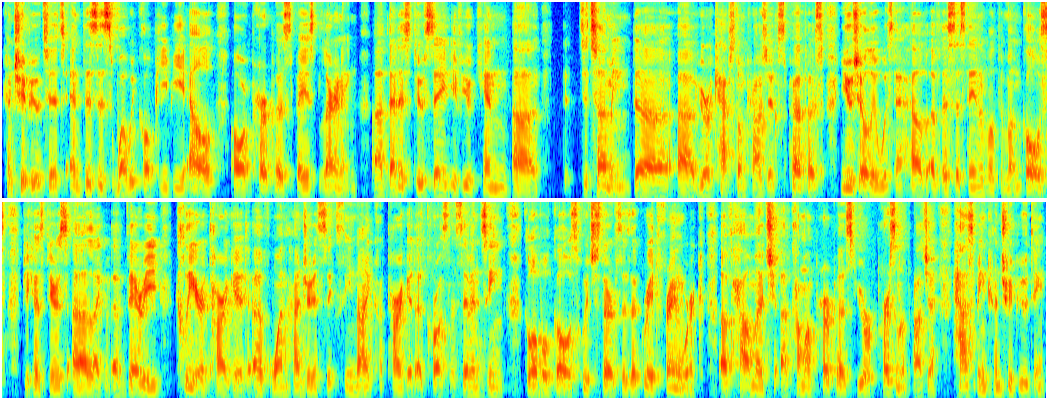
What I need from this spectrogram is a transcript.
contributed. And this is what we call PBL or purpose-based learning. Uh, that is to say, if you can uh, determine the uh, your capstone project's purpose, usually with the help of the Sustainable Development Goals, because there's uh, like a very clear target of 169 target across the 17 global goals, which serves as a great framework of how much uh, common purpose your personal project has been contributing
